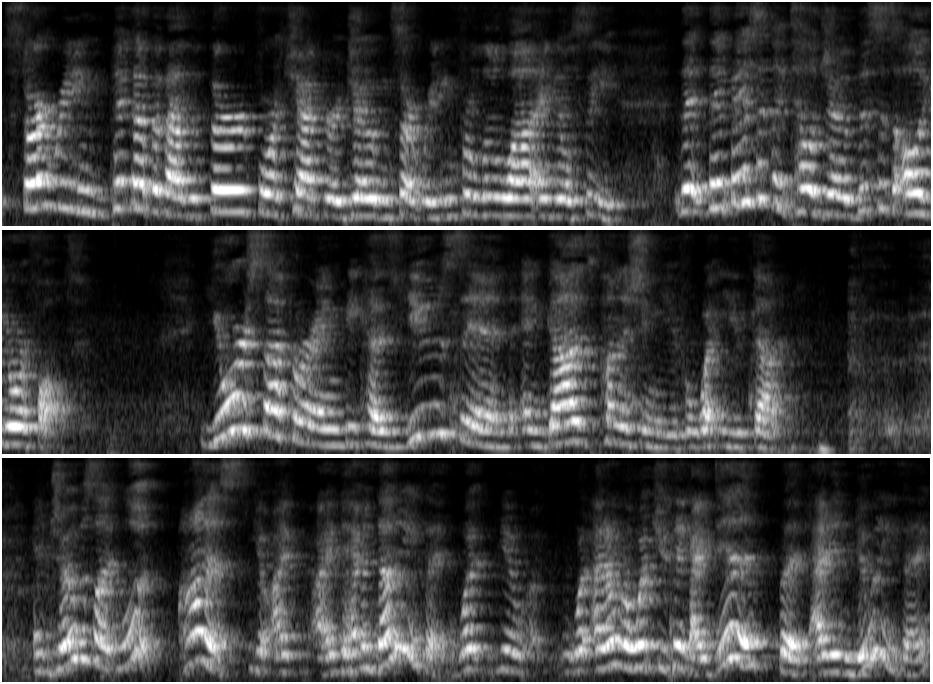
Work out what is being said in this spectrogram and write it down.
start reading, pick up about the third, fourth chapter of Job and start reading for a little while, and you'll see. They, they basically tell Job, this is all your fault. You're suffering because you sinned and God's punishing you for what you've done. And Job was like, look, honest, you know, I, I haven't done anything. What, you know, what, I don't know what you think I did, but I didn't do anything.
